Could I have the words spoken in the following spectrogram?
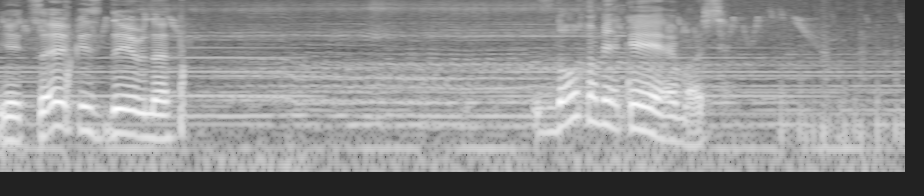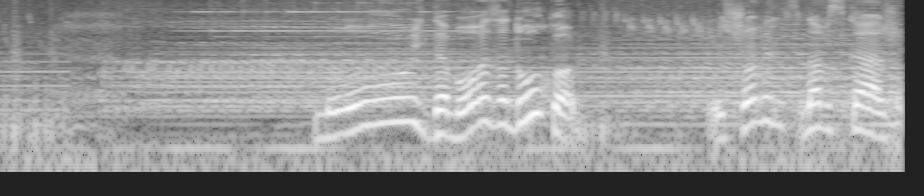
яйце якесь дивне. З духом якимось. Ну, йдемо за духом. І що він нам скаже?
